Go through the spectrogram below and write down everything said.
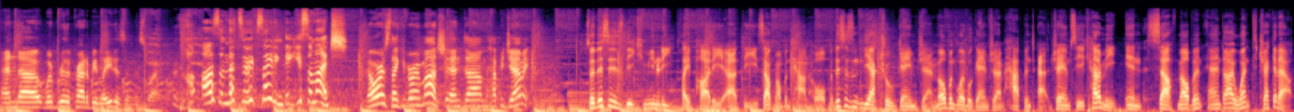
and uh, we're really proud to be leaders in this way. Awesome, that's so exciting. Thank you so much. No worries. Thank you very much, and um, happy jamming. So this is the community play party at the South Melbourne Town Hall, but this isn't the actual game jam. Melbourne Global Game Jam happened at JMC Academy in South Melbourne, and I went to check it out.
